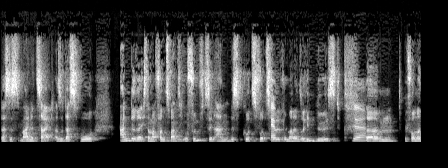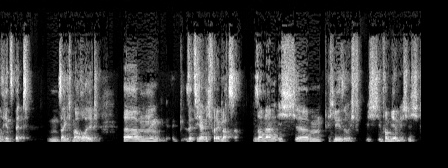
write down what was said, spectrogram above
Das ist meine Zeit. Also das, wo andere, ich sag mal von 20.15 Uhr an bis kurz vor 12, ja. wo man dann so hinlöst, ja. ähm, bevor man sich ins Bett, hm, sage ich mal, rollt, ähm, setze ich halt nicht vor der Glotze, sondern ich, ähm, ich lese, ich, ich informiere mich, ich,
